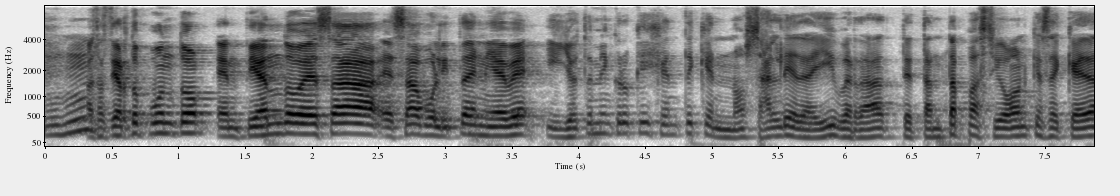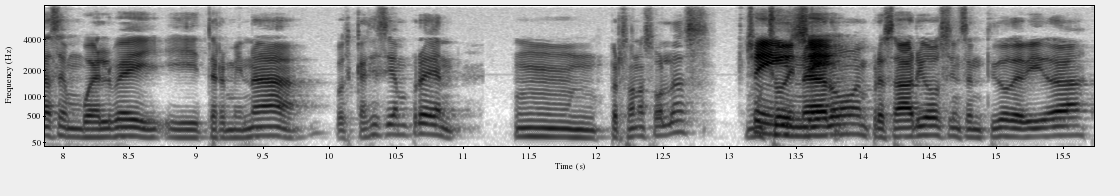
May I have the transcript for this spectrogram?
Uh -huh. Hasta cierto punto entiendo esa, esa bolita de nieve y yo también creo que hay gente que no sale de ahí, ¿verdad? De tanta pasión que se queda, se envuelve y, y termina, pues casi siempre en mmm, personas solas. Sí, mucho dinero, sí. empresarios sin sentido de vida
